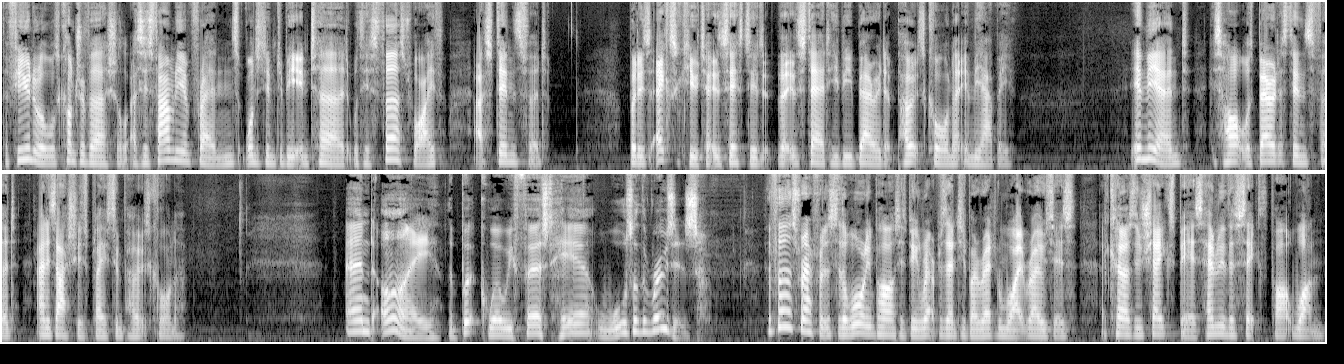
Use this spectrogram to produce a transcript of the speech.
The funeral was controversial as his family and friends wanted him to be interred with his first wife at Stinsford but his executor insisted that instead he be buried at Poets' Corner in the Abbey. In the end, his heart was buried at Stinsford and his ashes placed in Poets' Corner. And I, the book where we first hear Wars of the Roses. The first reference to the warring parties being represented by red and white roses occurs in Shakespeare's Henry VI, Part 1,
